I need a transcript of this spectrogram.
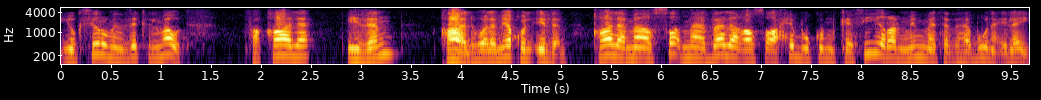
يكثر من ذكر الموت. فقال إذا قال هو لم يقل إذا قال ما ما بلغ صاحبكم كثيرا مما تذهبون إليه.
